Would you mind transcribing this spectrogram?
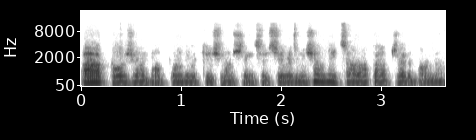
a poziom oporu 1670 i cała ta czerwona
